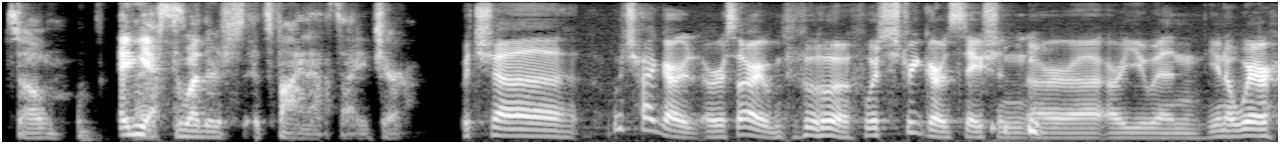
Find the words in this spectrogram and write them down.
So and yes, the weather's it's fine outside. Sure. Which uh, which High Guard or sorry, which Street Guard station are uh, are you in? You know where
